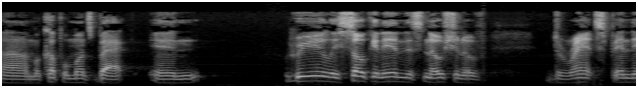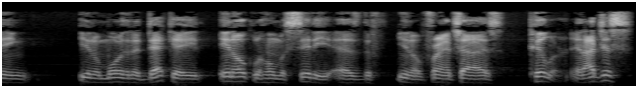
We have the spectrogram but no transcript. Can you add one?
um, a couple months back and really soaking in this notion of Durant spending, you know, more than a decade in Oklahoma City as the, you know, franchise pillar. And I just,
